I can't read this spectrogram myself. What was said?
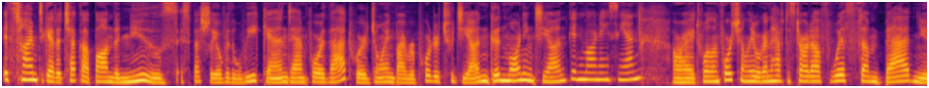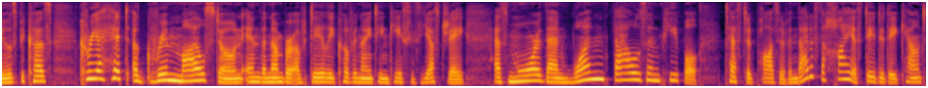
It's time to get a checkup on the news, especially over the weekend. And for that, we're joined by reporter Chu Jian. Good morning, Jian. Good morning, Sian. All right. Well, unfortunately, we're going to have to start off with some bad news because Korea hit a grim milestone in the number of daily COVID 19 cases yesterday as more than 1,000 people tested positive, And that is the highest day to day count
